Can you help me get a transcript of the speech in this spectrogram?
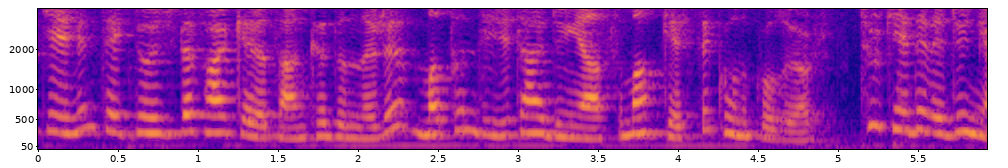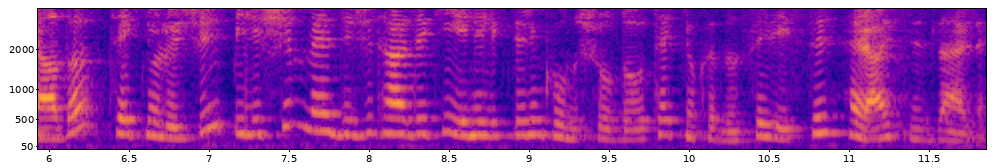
Türkiye'nin teknolojide fark yaratan kadınları MAP'ın dijital dünyası MAPKES'te konuk oluyor. Türkiye'de ve dünyada teknoloji, bilişim ve dijitaldeki yeniliklerin konuşulduğu Teknokadın serisi her ay sizlerle.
